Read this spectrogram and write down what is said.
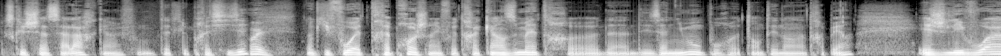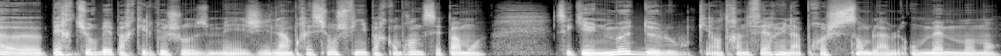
parce que je chasse à l'arc, hein, il faut peut-être le préciser. Donc il faut être très proche, hein, il faut être à 15 mètres euh, des animaux pour tenter d'en attraper un. Et je les vois euh, perturbés par quelque chose, mais j'ai l'impression, je finis par comprendre, c'est pas moi. C'est qu'il y a une meute de loups qui est en train de faire une approche semblable au même moment,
